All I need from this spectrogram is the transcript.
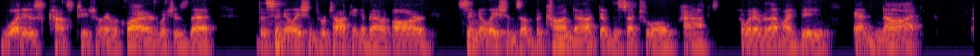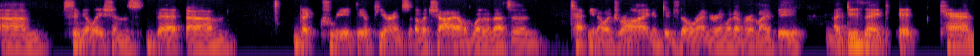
what is constitutionally required, which is that the simulations we're talking about are simulations of the conduct of the sexual act or whatever that might be, and not um, simulations that um, that create the appearance of a child, whether that's a te- you know a drawing, a digital rendering, whatever it might be. I do think it can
